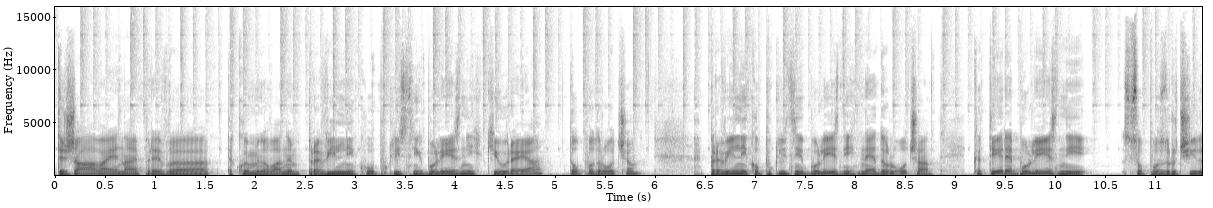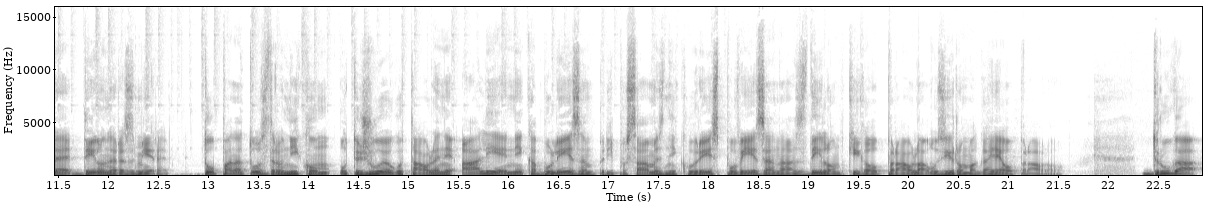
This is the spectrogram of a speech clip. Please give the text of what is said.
Težava je najprej v tako imenovanem pravilniku o poklicnih boleznih, ki ureja to področje. Pravilnik o poklicnih boleznih ne določa, katere bolezni so povzročile delovne razmere. To pa na to zdravnikom otežuje ugotavljanje, ali je neka bolezen pri posamezniku res povezana z delom, ki ga opravlja oziroma ga je opravljal. Druga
